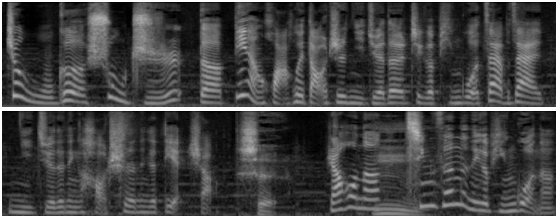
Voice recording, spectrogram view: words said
这五个数值的变化会导致你觉得这个苹果在不在你觉得那个好吃的那个点上。是，然后呢，嗯青森的那个苹果呢，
